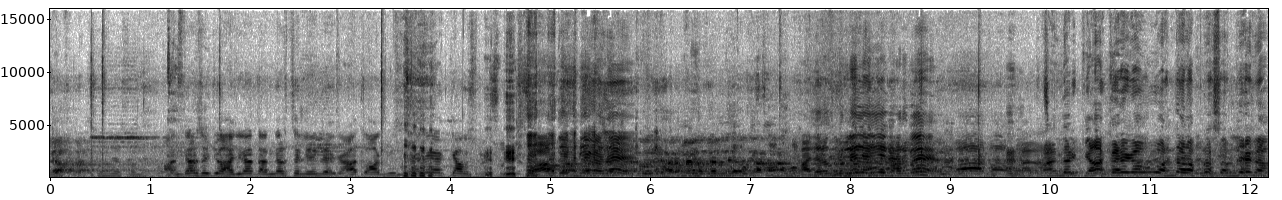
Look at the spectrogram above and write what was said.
का। अंदर से जो हज़रत अंदर से ले लेगा तो आदमी क्या उसमें? तो आप देखिएगा ना। तो घर में तो? हज़रत को ले जाइए घर में। अंदर क्या करेगा वो? अंदर अपना समझेगा।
